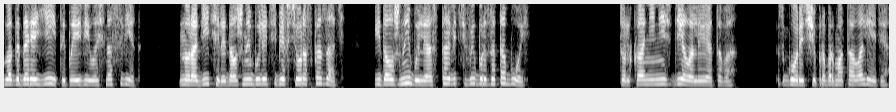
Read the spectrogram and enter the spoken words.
благодаря ей ты появилась на свет. Но родители должны были тебе все рассказать и должны были оставить выбор за тобой. Только они не сделали этого. С горечью пробормотала леди.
